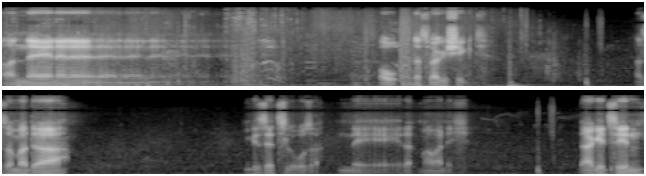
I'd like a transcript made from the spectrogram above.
Oh, nee, nee, nee, nee, nee, nee. Oh, das war geschickt. Was haben wir da? Ein Gesetzloser. Nee, das machen wir nicht. Da geht's hin.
